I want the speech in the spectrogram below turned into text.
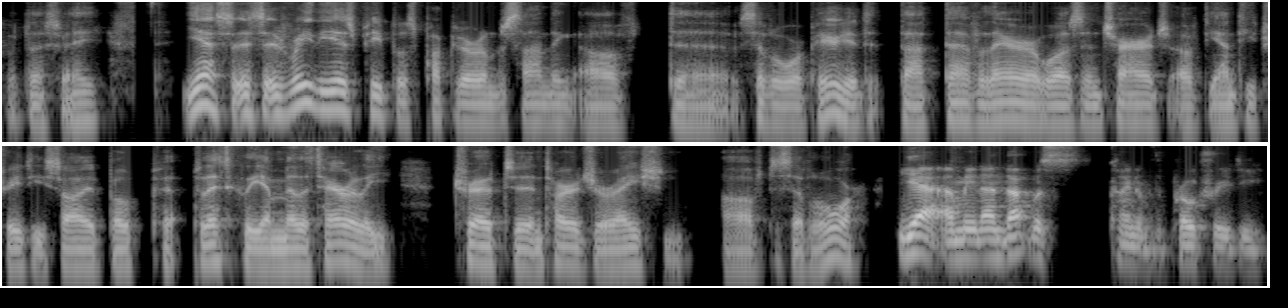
Goodness me. Yes, it, it really is people's popular understanding of the Civil War period that De Valera was in charge of the anti treaty side, both p- politically and militarily, throughout the entire duration of the Civil War. Yeah, I mean, and that was kind of the pro treaty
